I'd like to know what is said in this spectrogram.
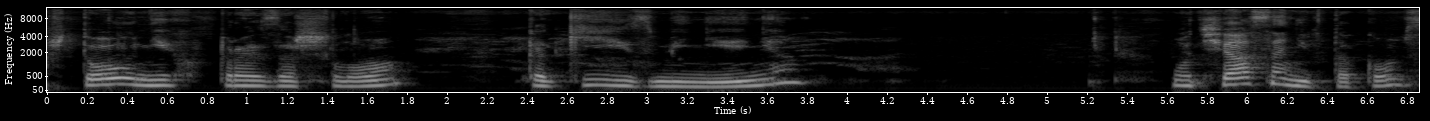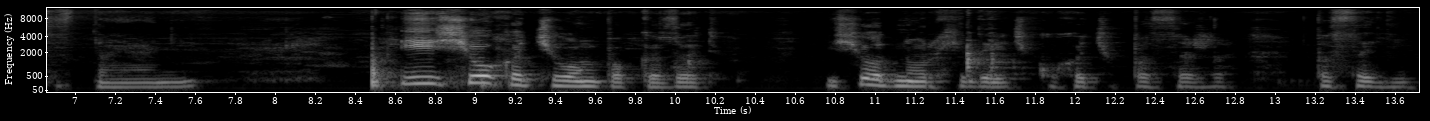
что у них произошло, какие изменения. Вот сейчас они в таком состоянии. И еще хочу вам показать. Еще одну орхидеечку хочу посадить.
